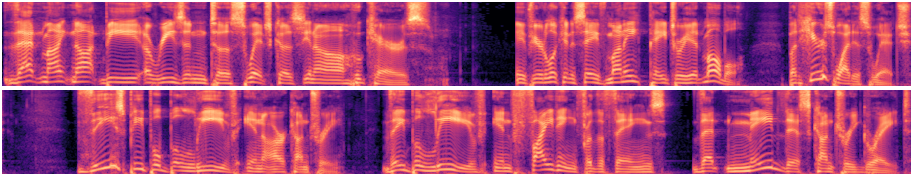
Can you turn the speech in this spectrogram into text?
That might not be a reason to switch because you know who cares. If you're looking to save money, Patriot Mobile. But here's why to switch. These people believe in our country. They believe in fighting for the things that made this country great.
